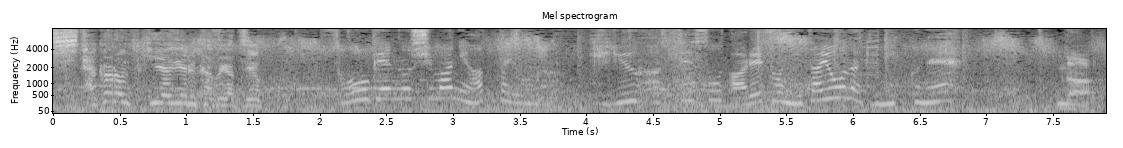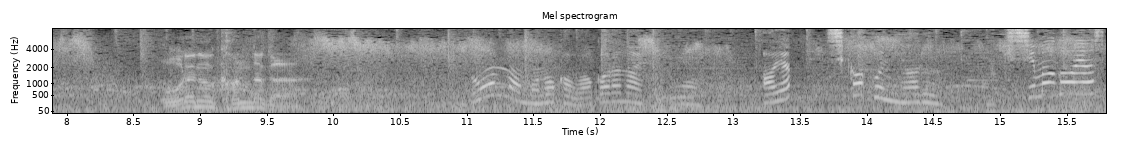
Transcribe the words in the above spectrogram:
下から吹き上げる風が強くそ草原の島にあったような気流発生装あれと似たようなギミックね。なあ俺の勘だが。どんなものかわからないけどあや近くにある浮島が怪しい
